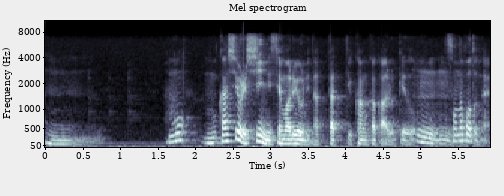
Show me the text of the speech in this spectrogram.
うん、も昔より真に迫るようになったっていう感覚あるけど、うんうんそんなことない。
